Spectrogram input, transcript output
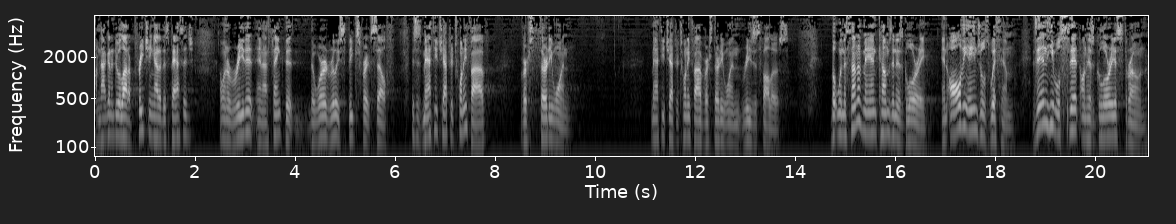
I'm not going to do a lot of preaching out of this passage. I want to read it, and I think that the word really speaks for itself. This is Matthew chapter 25, verse 31. Matthew chapter 25, verse 31 reads as follows. But when the Son of Man comes in his glory, and all the angels with him, then he will sit on his glorious throne.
